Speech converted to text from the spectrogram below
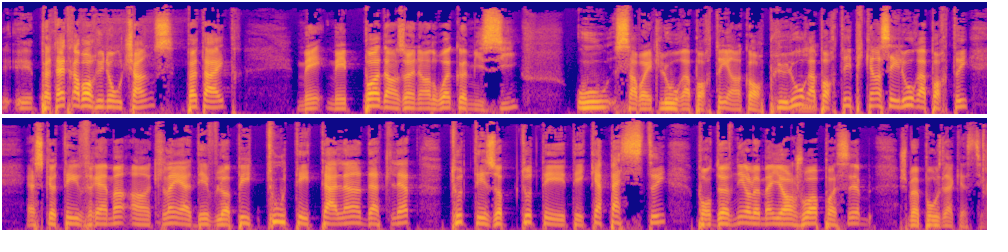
euh, peut-être avoir une autre chance, peut-être, mais, mais pas dans un endroit comme ici ou ça va être lourd à porter, encore plus lourd à porter. Puis quand c'est lourd à porter, est-ce que tu es vraiment enclin à développer tous tes talents d'athlète, toutes, tes, toutes tes, capacités pour devenir le meilleur joueur possible? Je me pose la question.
